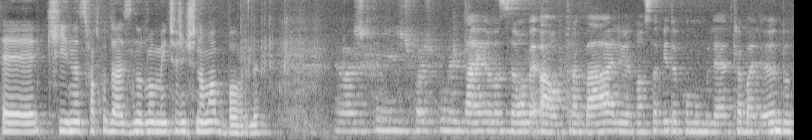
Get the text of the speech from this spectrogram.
é, que nas faculdades normalmente a gente não aborda. Eu acho que também a gente pode comentar em relação ao trabalho a nossa vida como mulher trabalhando,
